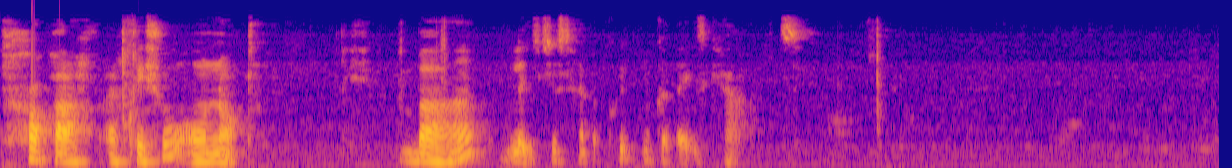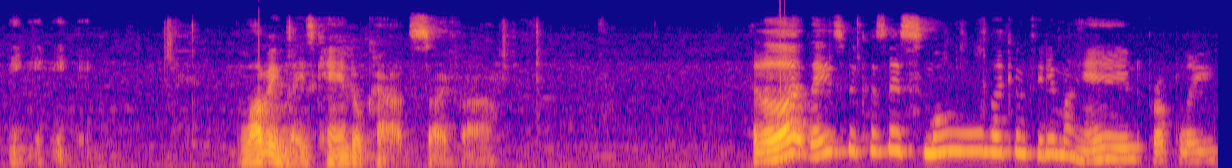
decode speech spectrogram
proper official or not. But let's just have a quick look at these cards. Loving these candle cards so far. And I like these because they're small, they can fit in my hand properly.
